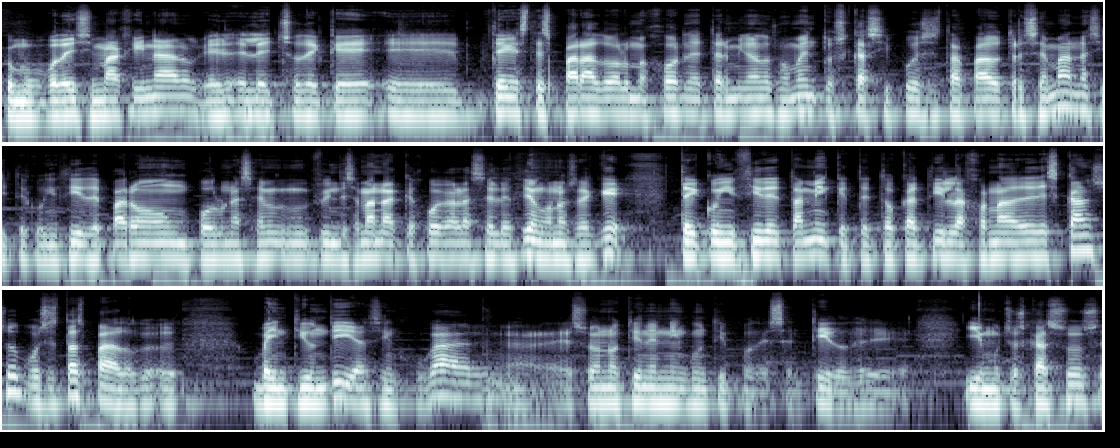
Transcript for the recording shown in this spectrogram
como, podéis imaginar, el, hecho de que eh, te estés parado a lo mejor en determinados momentos, casi puedes estar parado tres semanas y te coincide parón por un fin de semana que juega la selección o no sé qué, te coincide también que te toca a ti la jornada de descanso, pues estás parado 21 días sin jugar, eh, eso no tiene ningún tipo de sentido y en muchos casos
